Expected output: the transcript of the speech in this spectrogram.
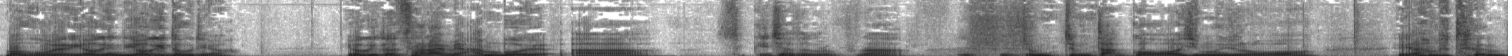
뭐, 여기, 여기도 흐려. 여기도 사람이 안 보여. 아, 습기 차서 그렇구나. 좀, 좀 닦고, 신문지로. 예, 아무튼,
